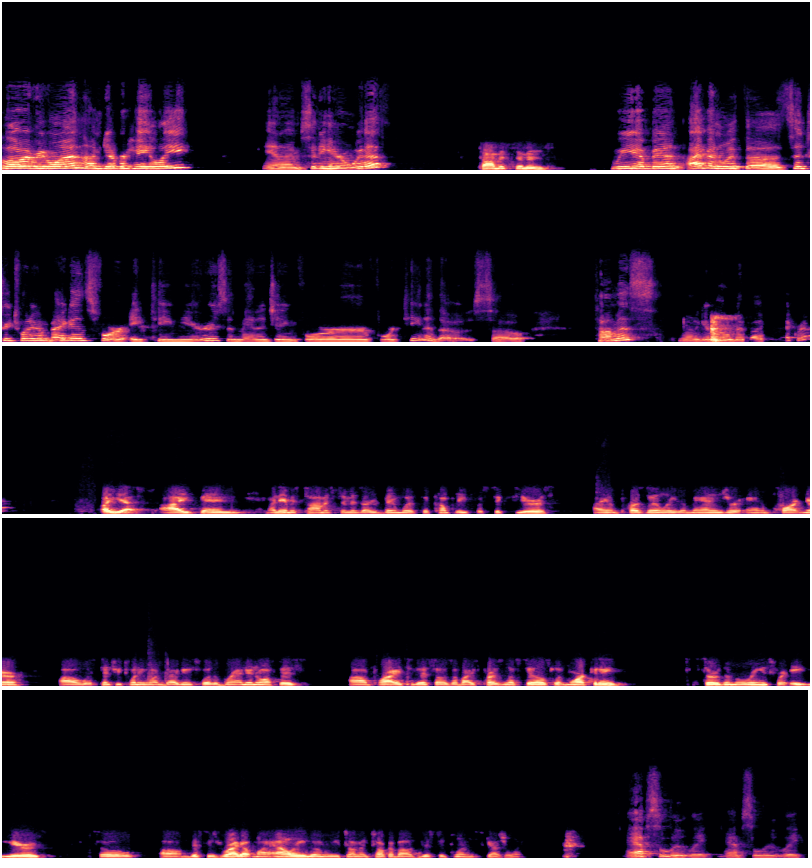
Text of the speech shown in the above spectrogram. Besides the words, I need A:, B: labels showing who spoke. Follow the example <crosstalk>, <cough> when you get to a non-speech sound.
A: Hello, everyone. I'm Deborah Haley, and I'm sitting here with
B: Thomas Simmons.
A: We have been, I've been with uh, Century 21 Beggins for 18 years and managing for 14 of those. So, Thomas, you want to give a little bit about your background?
B: Uh, yes, I've been, my name is Thomas Simmons. I've been with the company for six years. I am presently the manager and partner uh, with Century 21 Beggins for the Brandon office. Uh, prior to this, I was a vice president of sales with marketing, served the Marines for eight years. So um, this is right up my alley when we talk, talk about discipline scheduling.
A: Absolutely, absolutely.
